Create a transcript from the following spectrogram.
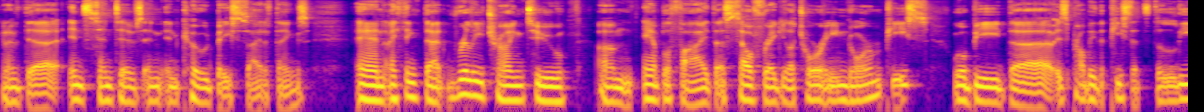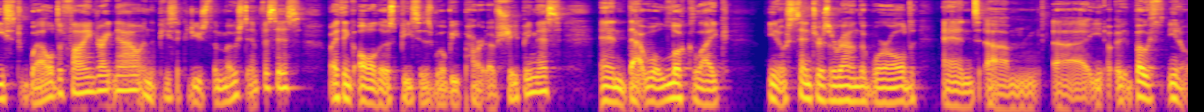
kind of the incentives and, and code based side of things. And I think that really trying to um, amplify the self regulatory norm piece will be the is probably the piece that's the least well defined right now and the piece that could use the most emphasis. But I think all those pieces will be part of shaping this, and that will look like you know centers around the world and um, uh, you know both you know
